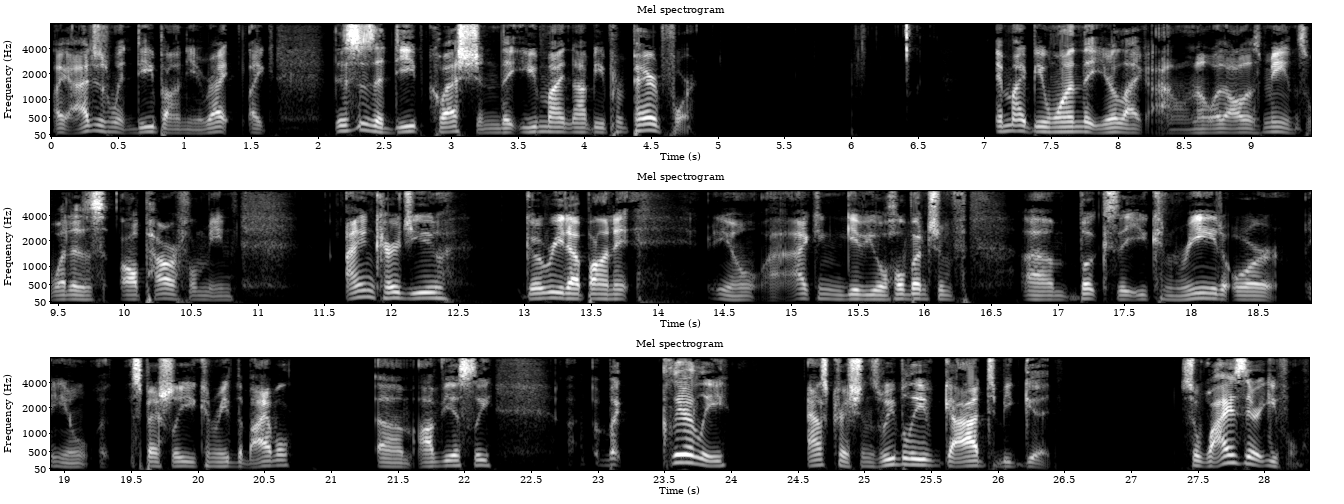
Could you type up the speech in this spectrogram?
Like, I just went deep on you, right? Like, this is a deep question that you might not be prepared for. It might be one that you're like, I don't know what all this means. What does all powerful mean? I encourage you, go read up on it. You know, I can give you a whole bunch of um, books that you can read, or, you know, especially you can read the Bible, um, obviously. But clearly, as Christians, we believe God to be good. So why is there evil?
